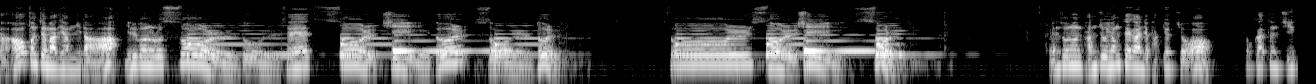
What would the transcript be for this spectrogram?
자, 아홉 번째 마디 합니다. 1번으로 솔, 둘, 셋, 솔, 시, 둘, 솔, 둘. 솔, 솔, 시, 솔. 왼손은 반주 형태가 이제 바뀌었죠. 똑같은 지,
